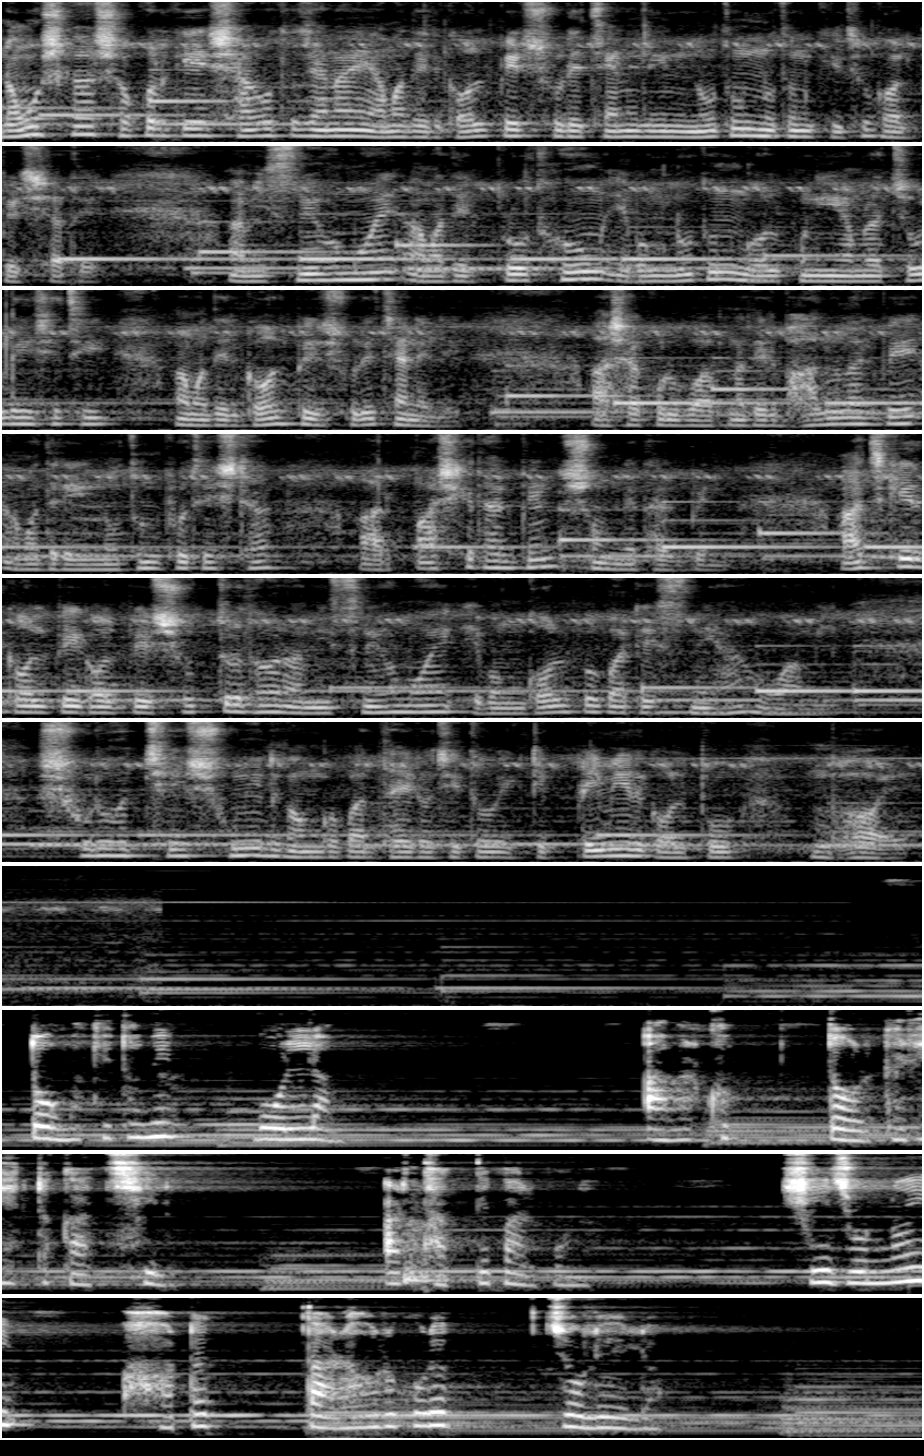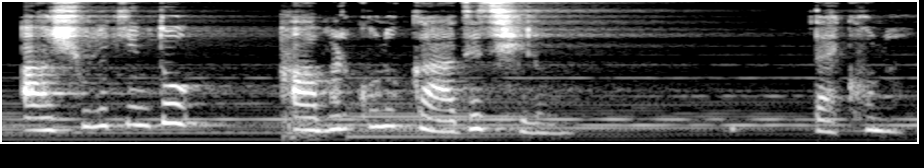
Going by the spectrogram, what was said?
নমস্কার সকলকে, স্বাগত জানাই আমাদের গল্পের সুরে চ্যানেলের নতুন নতুন কিছু গল্পের সাথে। আমি স্নেহময়, আমাদের প্রথম এবং নতুন গল্প নিয়ে আমরা চলে এসেছি আমাদের গল্পের সুরে চ্যানেলে। আশা করব আপনাদের ভালো লাগবে আমাদের এই নতুন প্রচেষ্টা। আর পাশে থাকবেন, সঙ্গে থাকবেন। আজকের গল্পে, গল্পের সূত্রধর আমি স্নেহময় এবং গল্প পাঠে স্নেহা ও আমি। শুরু হচ্ছে সুনীল গঙ্গোপাধ্যায় রচিত একটি প্রেমের গল্প, ভয়। তোমাকে তো আমি বললাম। আমার খুব দরকারি একটা কাজ ছিল, আর থাকতে পারব না। সেই জন্যই হঠাৎ তাড়াহুড়ো করে চলে এলাম। আসলে কিন্তু আমার কোনো কাজই ছিল না। দেখো না,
